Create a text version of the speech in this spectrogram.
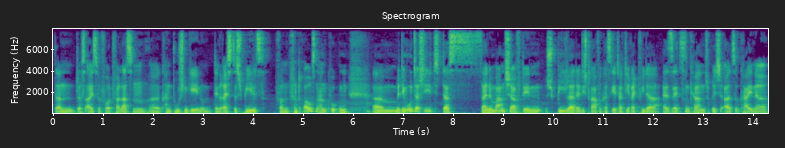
dann das Eis sofort verlassen, äh, kann duschen gehen und den Rest des Spiels von, von draußen angucken. Ähm, mit dem Unterschied, dass seine Mannschaft den Spieler, der die Strafe kassiert hat, direkt wieder ersetzen kann, sprich also keine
